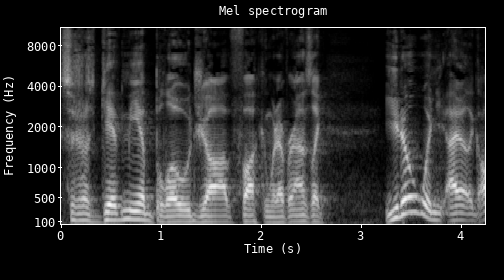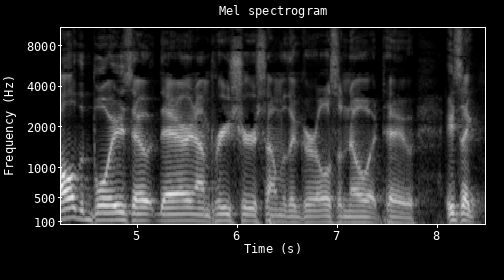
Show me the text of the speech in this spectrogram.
So just give me a blowjob, fucking whatever. And I was like, you know, when I like all the boys out there, and I'm pretty sure some of the girls will know it too. It's like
